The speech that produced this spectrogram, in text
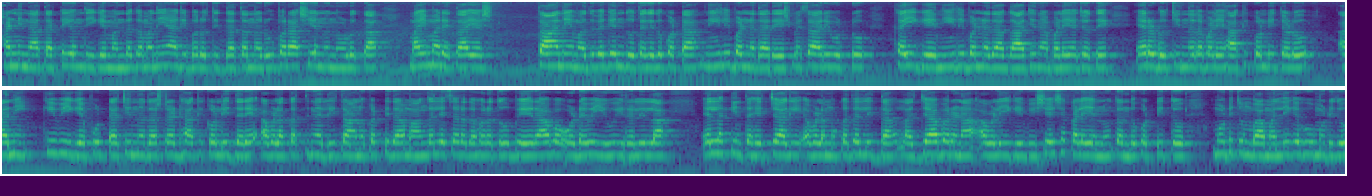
ಹಣ್ಣಿನ ತಟ್ಟೆಯೊಂದಿಗೆ ಮಂದಗಮನೆಯಾಗಿ ಬರುತ್ತಿದ್ದ ತನ್ನ ರೂಪರಾಶಿಯನ್ನು ನೋಡುತ್ತಾ ಮೈಮರೆತ ಯಶ್ ತಾನೇ ಮದುವೆಗೆಂದು ತೆಗೆದುಕೊಟ್ಟ ನೀಲಿ ಬಣ್ಣದ ರೇಷ್ಮೆ ಸಾರಿ ಉಟ್ಟು ಕೈಗೆ ನೀಲಿ ಬಣ್ಣದ ಗಾಜಿನ ಬಳೆಯ ಜೊತೆ ಎರಡು ಚಿನ್ನದ ಬಳೆ ಹಾಕಿಕೊಂಡಿದ್ದಳು. ಅನಿ ಕಿವಿಗೆ ಪುಟ್ಟ ಚಿನ್ನದ ಸ್ಟಡ್ ಹಾಕಿಕೊಂಡಿದ್ದರೆ ಅವಳ ಕತ್ತಿನಲ್ಲಿ ತಾನು ಕಟ್ಟಿದ ಮಾಂಗಲ್ಯ ಸರದ ಹೊರತು ಬೇರಾವ ಒಡವೆಯೂ ಇರಲಿಲ್ಲ. ಎಲ್ಲಕ್ಕಿಂತ ಹೆಚ್ಚಾಗಿ ಅವಳ ಮುಖದಲ್ಲಿದ್ದ ಲಜ್ಜಾಭರಣ ಅವಳಿಗೆ ವಿಶೇಷ ಕಳೆಯನ್ನು ತಂದುಕೊಟ್ಟಿತ್ತು. ಮುಡಿ ತುಂಬ ಮಲ್ಲಿಗೆ ಹೂ ಮುಡಿದು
